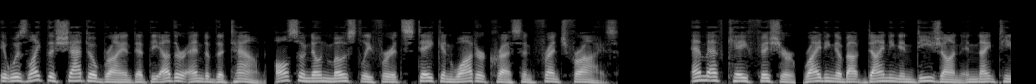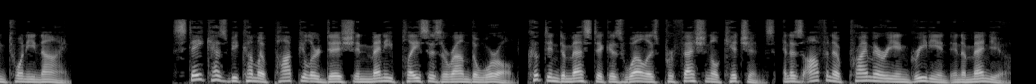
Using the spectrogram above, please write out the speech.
It was like the Chateaubriand at the other end of the town, also known mostly for its steak and watercress and French fries. M. F. K. Fisher, writing about dining in Dijon in 1929. Steak has become a popular dish in many places around the world, cooked in domestic as well as professional kitchens, and is often a primary ingredient in a menu.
